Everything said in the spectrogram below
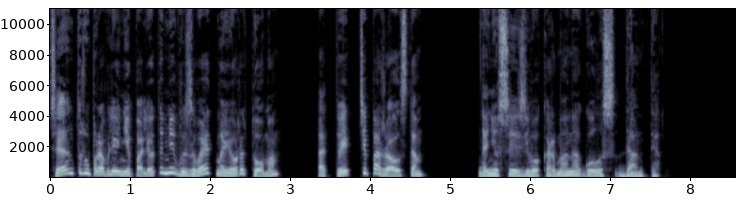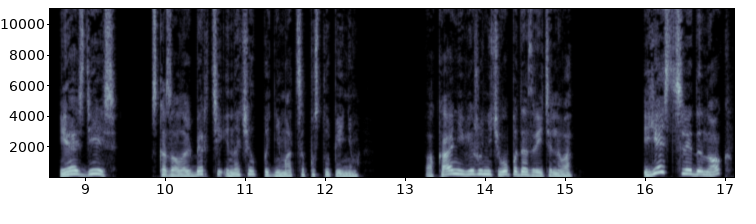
«Центр управления полетами вызывает майора Тома. Ответьте, пожалуйста», — донесся из его кармана голос Данте. «Я здесь», — сказал Альберти и начал подниматься по ступеням. «Пока не вижу ничего подозрительного». «Есть следы ног?»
